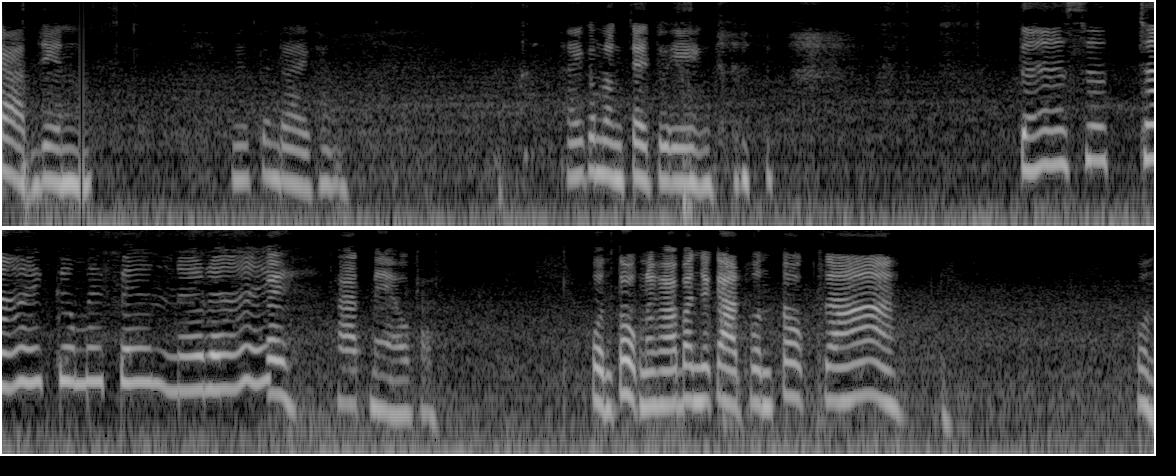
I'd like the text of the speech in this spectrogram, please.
กาศเย็น ไม่เป็นไรค่ะ ให้กำลังใจตัวเอง แต่สุดท้ายก็ไม่เป็นอะไรเฮ้ยทาดแมวค่ะ ฝนตกนะคะ บรรยากาศฝนตกจ้า ฝน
